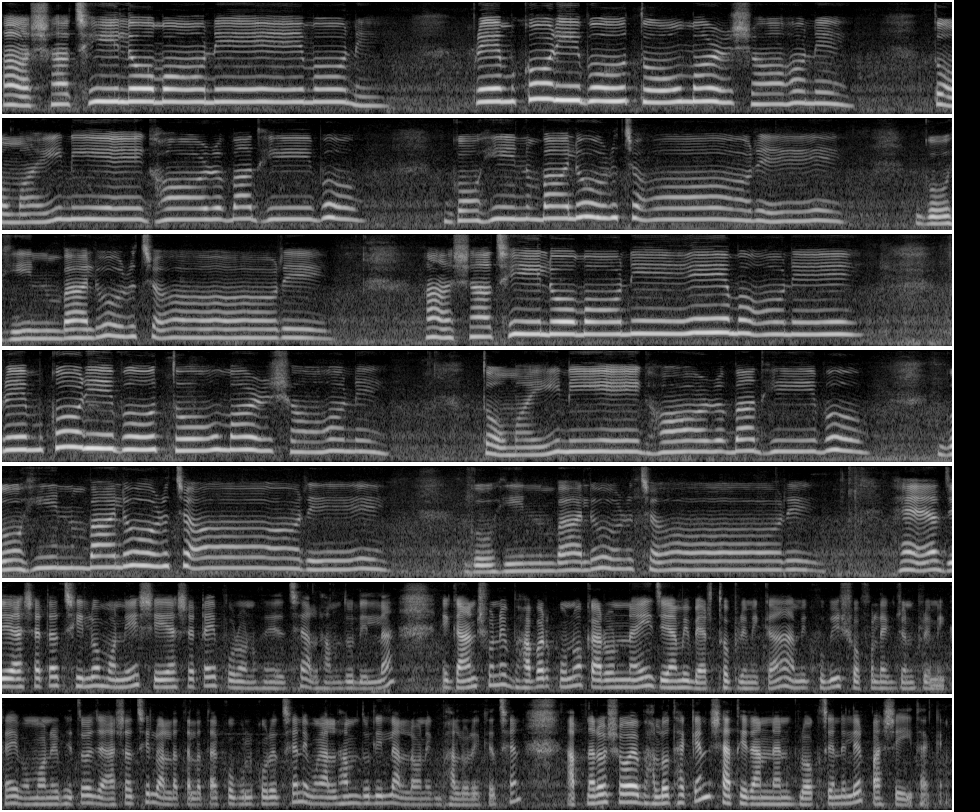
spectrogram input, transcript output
আশা ছিল মনে মনে, প্রেম করিব তোমার সহনে, তোমায় নিয়ে ঘর বাঁধিব, গহীন বালুর চরে, গহীন বালুর চরে। আশা ছিল মনে প্রেম করিব তোমার সহনে। তোমায় নিয়ে ঘর বাঁধিব গহীন বালুর চরে। গহীন বালুর চরে হ্যাঁ যে আশাটা ছিল মনে, সেই আশাটাই পূরণ হয়েছে, আলহামদুলিল্লাহ। এই গান শুনে ভাবার কোনো কারণ নাই যে আমি ব্যর্থ প্রেমিকা। আমি খুবই সফল একজন প্রেমিকা এবং মনের ভেতরে যে আশা ছিল, আল্লাহ তালা তা কবুল করেছেন এবং আলহামদুলিল্লাহ আল্লাহ অনেক ভালো রেখেছেন। আপনারাও সবাই ভালো থাকেন, সাথে রান্নান ব্লগ চ্যানেলের পাশেই থাকেন।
